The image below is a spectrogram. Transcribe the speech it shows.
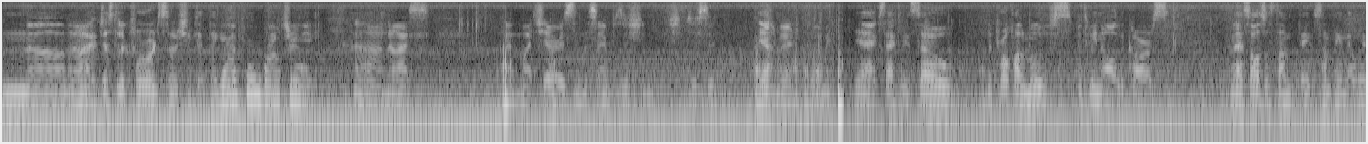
No, no, No? Just look forward so she can take Welcome a back, picture of you. Oh, nice. And my chair is in the same position. She just did. Yeah. She moved for me. Yeah, exactly. So the profile moves between all the cars, and that's also something something that we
